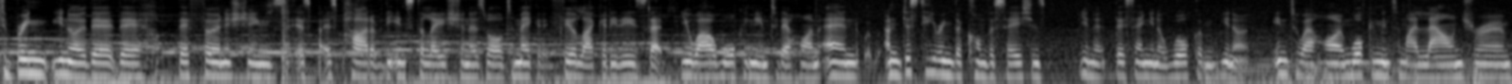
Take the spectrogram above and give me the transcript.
to bring, you know, their, their, their furnishings as, as part of the installation as well, to make it feel like it, it is that you are walking into their home. And, and just hearing the conversations, you know, they're saying, you know, welcome, you know, into our home, welcome into my lounge room.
